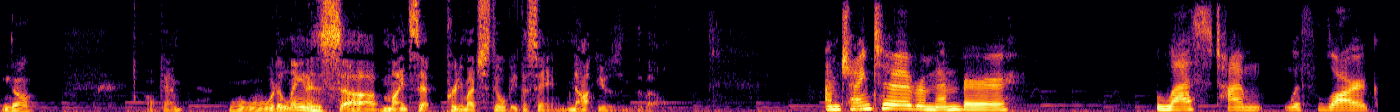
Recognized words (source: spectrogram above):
No. Okay. W- would Elena's uh, mindset pretty much still be the same, not using the bell? I'm trying to remember last time with Larg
